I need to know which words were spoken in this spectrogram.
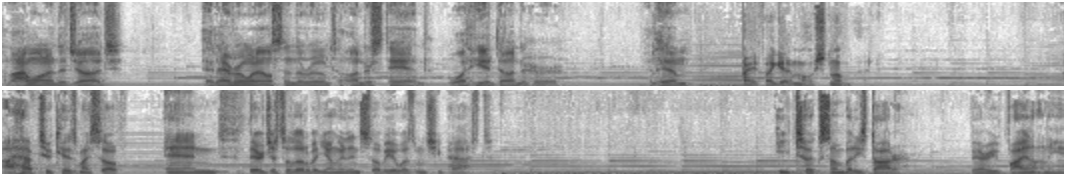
And I wanted the judge and everyone else in the room to understand what he had done to her and him. Sorry if I get emotional, I have two kids myself, and they're just a little bit younger than Sylvia was when she passed. He took somebody's daughter very violently,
